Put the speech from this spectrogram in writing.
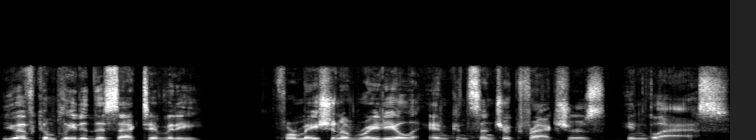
You have completed this activity, formation of radial and concentric fractures in glass.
